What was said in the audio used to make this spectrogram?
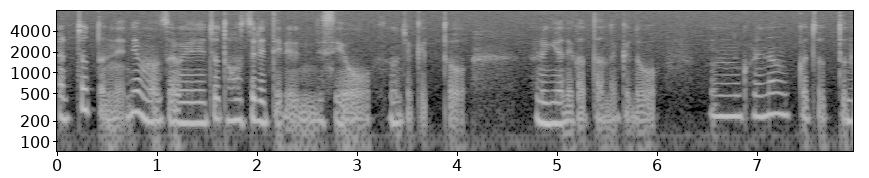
あちょっとねでもそれちょっとほつれてるんですよ。そのジャケット。古着屋で買ったんだけど。うんこれなんかちょっと治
